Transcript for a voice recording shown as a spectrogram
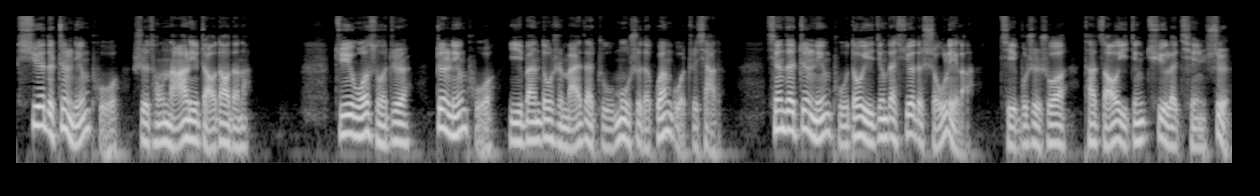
薛的镇灵谱是从哪里找到的呢？据我所知，镇灵谱一般都是埋在主墓室的棺椁之下的。现在镇灵谱都已经在薛的手里了，岂不是说他早已经去了寝室，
